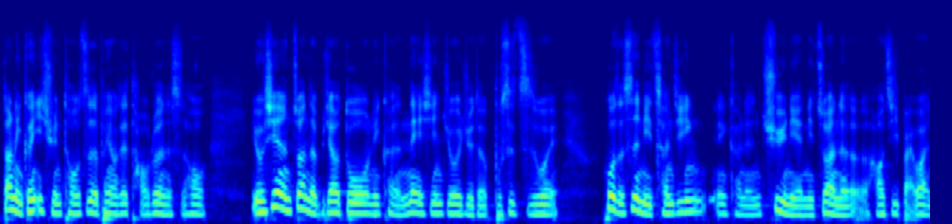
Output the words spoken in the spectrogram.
当你跟一群投资的朋友在讨论的时候，有些人赚的比较多，你可能内心就会觉得不是滋味，或者是你曾经，你可能去年你赚了好几百万，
